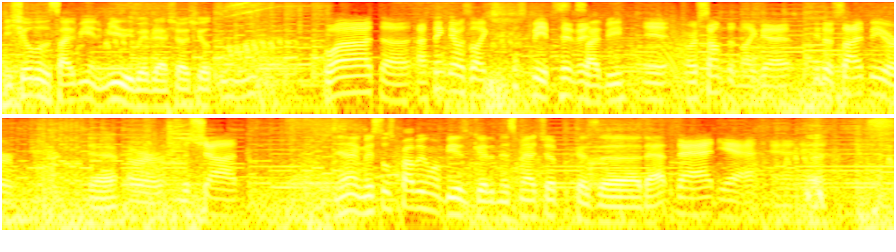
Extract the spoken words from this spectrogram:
He shielded the side B and immediately waved dash out shield. What? The, I think that was like supposed to be a pivot. Side B? Yeah, or something like that. Either side B or Yeah. or the shot. Yeah, missiles probably won't be as good in this matchup because uh, that. That, yeah. yeah.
